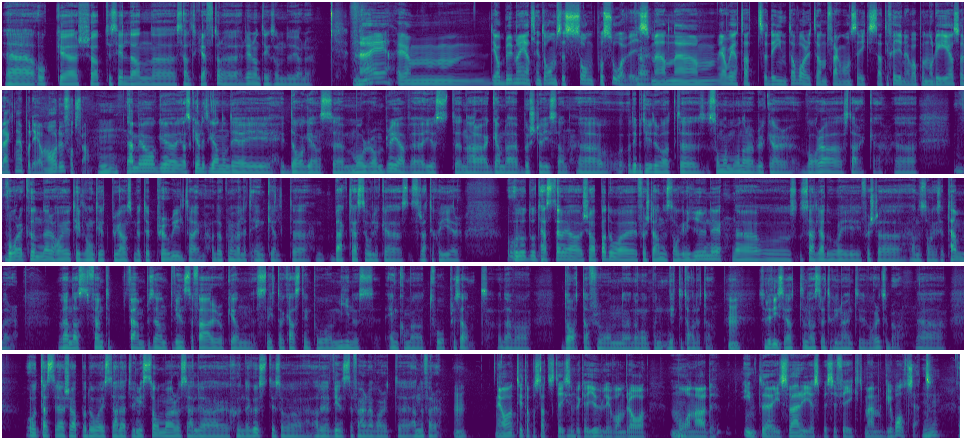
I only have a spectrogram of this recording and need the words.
Uh, och uh, köp till sillen, uh, sälj till kräftorna. Är det någonting som du gör nu? Nej, um, jag bryr mig egentligen inte om säsong på så vis. Nej. Men um, jag vet att det inte har varit en framgångsrik strategi. När jag var på Nordea så räknade jag på det. Vad har du fått fram? Mm. Nej, men jag, jag skrev lite grann om det i, i dagens uh, morgonbrev. Just den här gamla börsdevisen. Uh, och det betyder att uh, sommarmånaderna brukar vara starka. Uh, våra kunder har ju tillgång till ett program som heter Pro Realtime och då kan man väldigt enkelt uh, backtesta olika strategier. Och då, då testade jag att köpa då första handelsdagen i juni uh, och sälja då i första handelsdagen i september. Det var endast 55% vinstaffärer och en snittavkastning på minus 1,2 procent. Och det var data från någon gång på 90-talet. Mm. Så det visar att den här strategin har inte varit så bra. Och testade jag köpa då istället vid midsommar och sälja 7 augusti så hade vinstaffärerna varit eh, ännu färre. Mm. När jag tittar på statistik så mm. brukar juli vara en bra månad, mm. inte i Sverige specifikt men globalt sett.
